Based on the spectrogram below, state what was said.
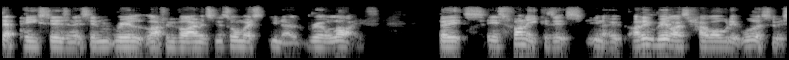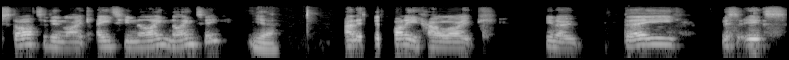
set pieces and it's in real life environments and it's almost you know real life. But it's it's funny because it's you know i didn't realize how old it was so it started in like 89 90 Yeah, and it's just funny how like you know they it's it's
